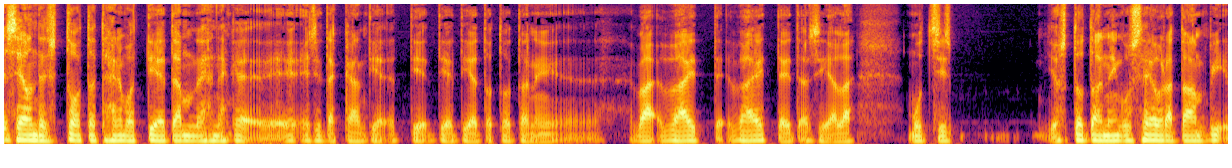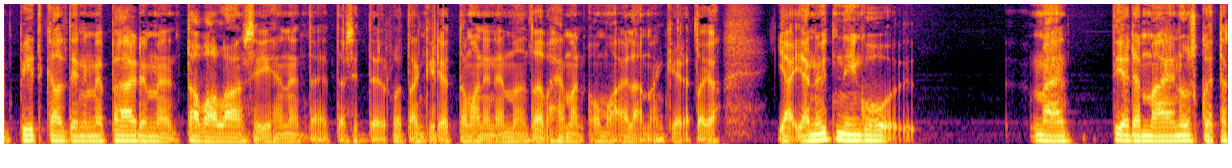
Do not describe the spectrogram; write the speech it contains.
se on tietysti totta, että hän voi tietää, mutta hän ehkä esitäkään tie, tie, tie, tieto, tuota, niin, väitte, väitteitä siellä. Mutta siis jos tota niin kuin seurataan pitkälti, niin me päädymme tavallaan siihen, että, että sitten ruvetaan kirjoittamaan enemmän tai vähemmän oma elämänkertoja. Ja, ja nyt niin kuin, mä en tiedä, mä en usko, että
